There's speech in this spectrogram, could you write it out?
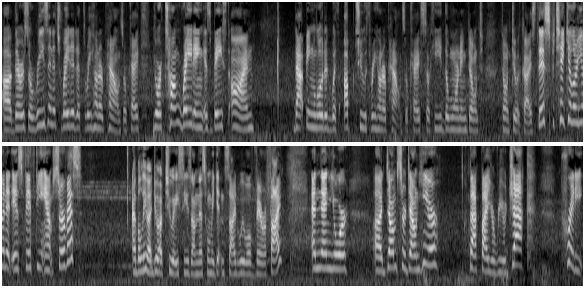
Uh, there's a reason it's rated at 300 pounds, okay? Your tongue rating is based on that being loaded with up to 300 pounds, okay? So heed the warning. Don't don't do it, guys. This particular unit is 50 amp service. I believe I do have two ACs on this. When we get inside, we will verify. And then your uh, dumps are down here, back by your rear jack. Pretty,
